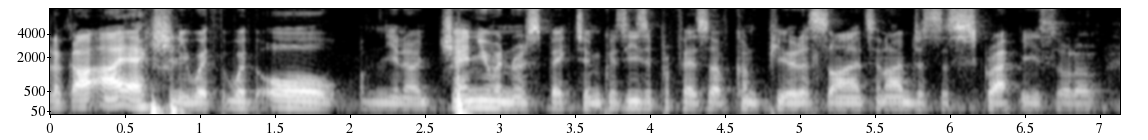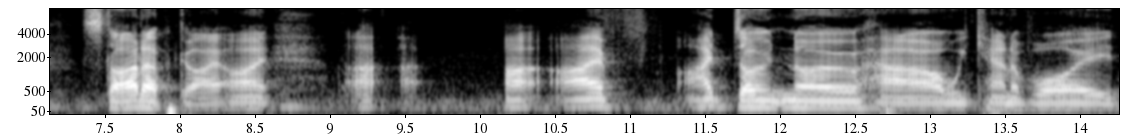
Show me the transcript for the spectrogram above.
look, I, I, actually, with with all you know, genuine respect to him, because he's a professor of computer science, and I'm just a scrappy sort of startup guy. I, I, I I've I don't know how we can avoid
